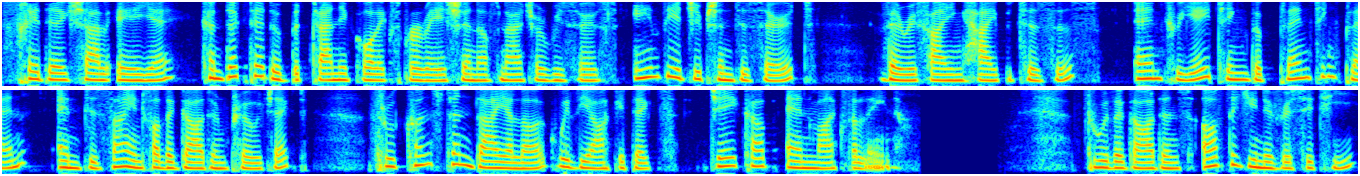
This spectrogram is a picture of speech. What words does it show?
Frédéric Charles Aillet conducted a botanical exploration of natural reserves in the Egyptian desert, verifying hypotheses and creating the planting plan and design for the garden project through constant dialogue with the architects Jakob and MacFarlane. Through the gardens of the university,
